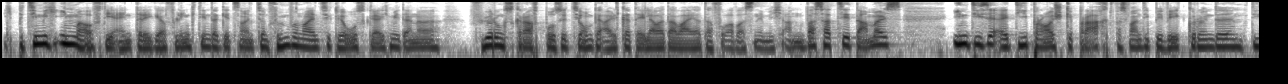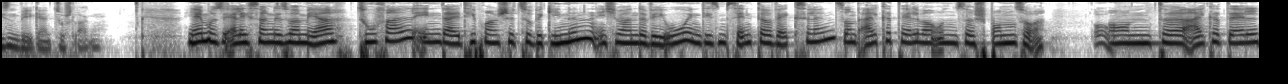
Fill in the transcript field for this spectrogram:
ich beziehe mich immer auf die Einträge auf LinkedIn, da geht es 1995 los, gleich mit einer Führungskraftposition bei Alcatel, aber da war ja davor was nämlich an. Was hat Sie damals in diese IT-Branche gebracht? Was waren die Beweggründe, diesen Weg einzuschlagen? Ja, ich muss ehrlich sagen, das war mehr Zufall, in der IT-Branche zu beginnen. Ich war an der WU in diesem Center of Excellence und Alcatel war unser Sponsor. Oh. Und äh, Alcatel,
